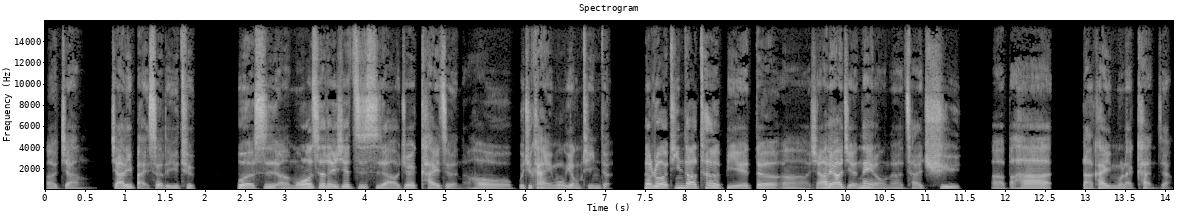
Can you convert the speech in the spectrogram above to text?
呃讲家里摆设的 YouTube，或者是呃摩托车的一些知识啊，我就会开着，然后不去看荧幕，用听的。那如果听到特别的呃想要了解的内容呢，才去呃把它打开荧幕来看，这样。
